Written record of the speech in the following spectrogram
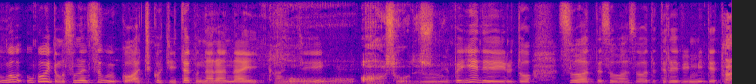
動動いてもそんなにすぐこうあちこち痛くならない感じ、ああそうです、うん、やっぱり家でいると座ってソファ座ってテレビ見て食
